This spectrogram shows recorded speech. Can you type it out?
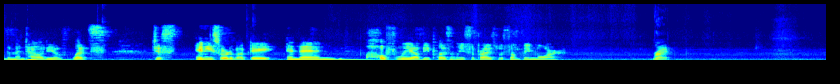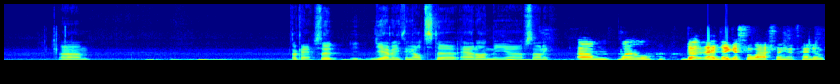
the mentality of let's just any sort of update, and then hopefully I'll be pleasantly surprised with something more. Right. Um. Okay, so do you have anything else to add on the uh, Sony? Um, well, the, I, I guess the last thing that's kind of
